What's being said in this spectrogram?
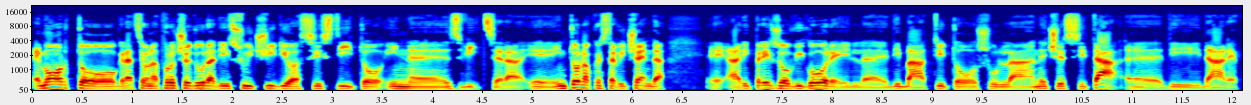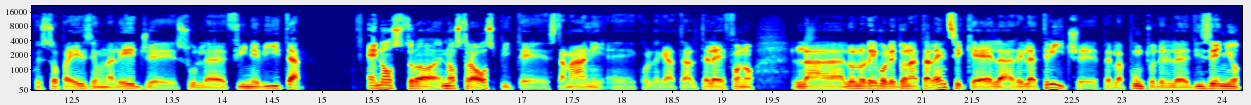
è morto grazie a una procedura di suicidio assistito in eh, Svizzera. E intorno a questa vicenda eh, ha ripreso vigore il dibattito sulla necessità eh, di dare a questo Paese una legge sul fine vita. È nostro, nostra ospite stamani, eh, collegata al telefono, la, l'onorevole Donata Lenzi, che è la relatrice per l'appunto del disegno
